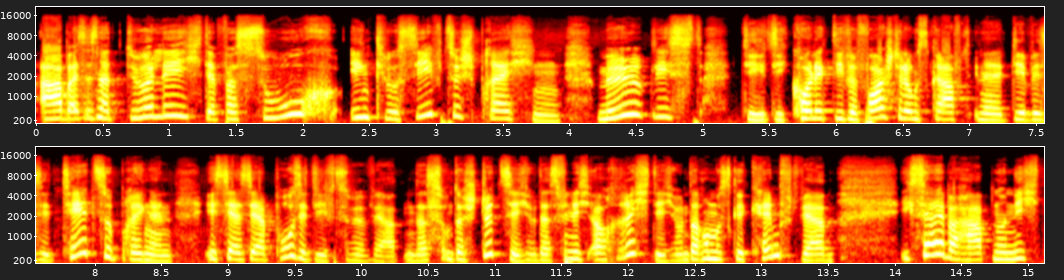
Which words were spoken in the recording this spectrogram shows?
Aber es ist natürlich der Versuch, inklusiv zu sprechen, möglichst die, die kollektive Vorstellungskraft in eine Diversität zu bringen, ist ja sehr positiv zu bewerten. Das unterstütze ich und das finde ich auch richtig und darum muss gekämpft werden. Ich selber habe nur nicht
